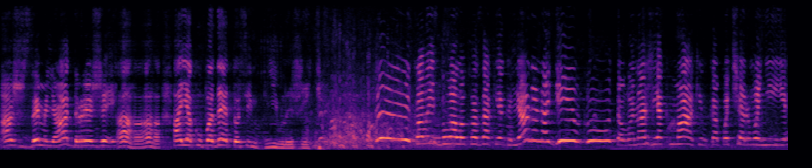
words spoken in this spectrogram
аж земля дрижить. Ага, ага. А як упаде, то сім днів лежить. Ей, Колись бувало козак, як гляне на дівку, то вона ж як маківка почервоніє.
